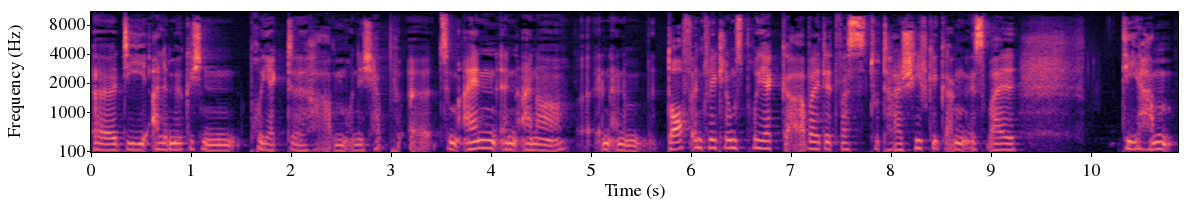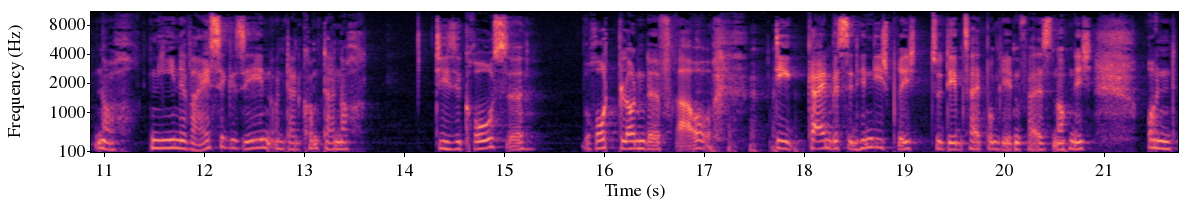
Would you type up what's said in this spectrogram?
äh, die alle möglichen Projekte haben. Und ich habe äh, zum einen in einer in einem Dorfentwicklungsprojekt gearbeitet, was total schiefgegangen ist, weil die haben noch nie eine Weiße gesehen und dann kommt da noch diese große rotblonde Frau, die kein bisschen Hindi spricht, zu dem Zeitpunkt jedenfalls noch nicht. Und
